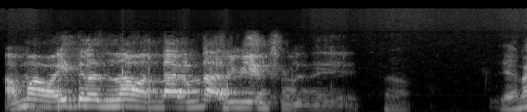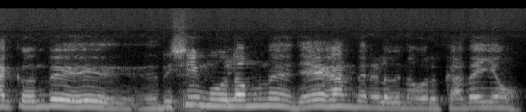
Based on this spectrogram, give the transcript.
அம்மா வயித்துல இருந்து தான் வந்தாங்கன்னு அறிவியல் சொல்லுது. எனக்கு வந்து ரிஷி மூலம்னு ஜெயகாந்தன் எழுதின ஒரு கதையும்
